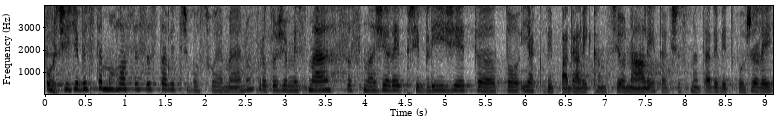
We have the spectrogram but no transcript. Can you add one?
Určitě byste mohla si sestavit třeba svoje jméno, protože my jsme se snažili přiblížit eh, to, jak vypadaly kancionály, takže jsme tady vytvořili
